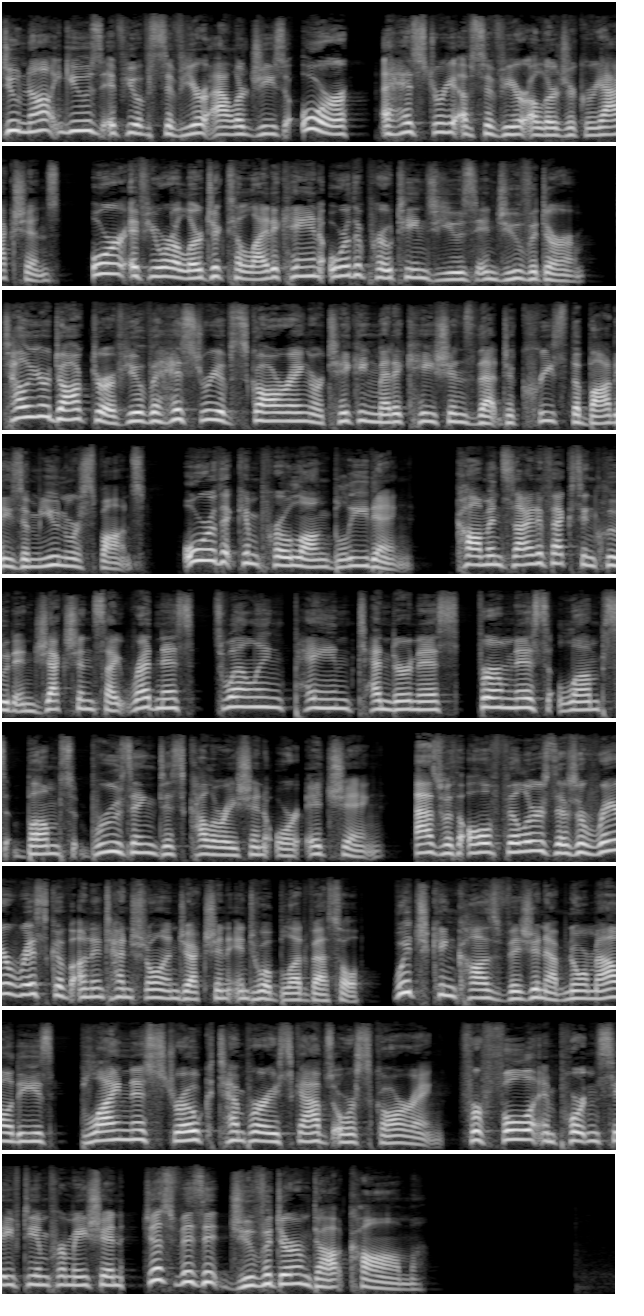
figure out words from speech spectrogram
do not use if you have severe allergies or a history of severe allergic reactions, or if you are allergic to lidocaine or the proteins used in Juvederm. Tell your doctor if you have a history of scarring or taking medications that decrease the body's immune response or that can prolong bleeding. Common side effects include injection site redness, swelling, pain, tenderness, firmness, lumps, bumps, bruising, discoloration, or itching. As with all fillers, there's a rare risk of unintentional injection into a blood vessel, which can cause vision abnormalities, blindness, stroke, temporary scabs, or scarring. For full important safety information, just visit juvederm.com.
